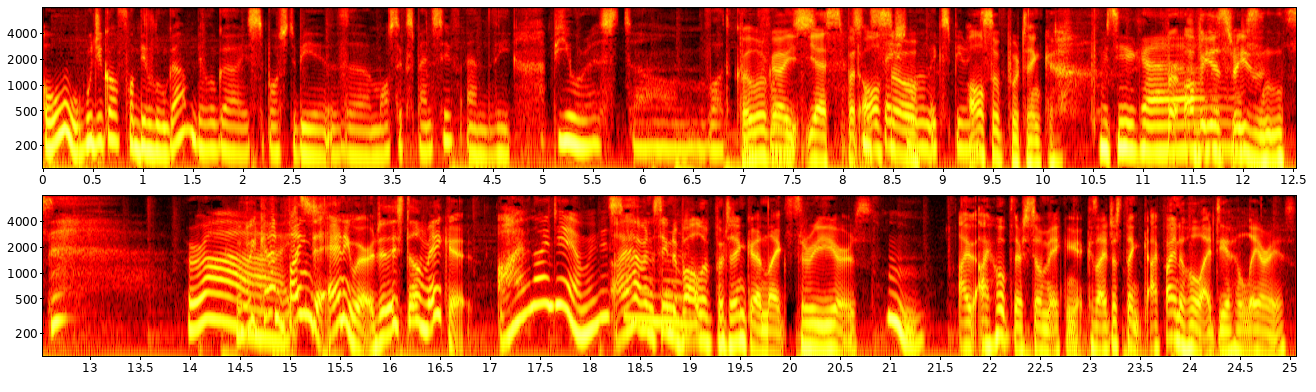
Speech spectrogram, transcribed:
Oh, would you go for beluga? Beluga is supposed to be the most expensive and the purest um, vodka. Beluga, yes, but also experience. also Putinka Putinka. for obvious reasons. right? We can't find it anywhere. Do they still make it? I have no idea. Maybe I haven't seen a bottle of Putinka in like three years. Hmm. I, I hope they're still making it because I just think I find the whole idea hilarious.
